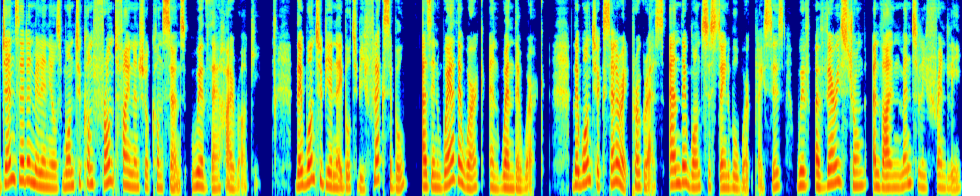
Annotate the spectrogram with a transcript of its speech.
Gen Z and millennials want to confront financial concerns with their hierarchy. They want to be enabled to be flexible, as in where they work and when they work. They want to accelerate progress and they want sustainable workplaces with a very strong environmentally friendly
